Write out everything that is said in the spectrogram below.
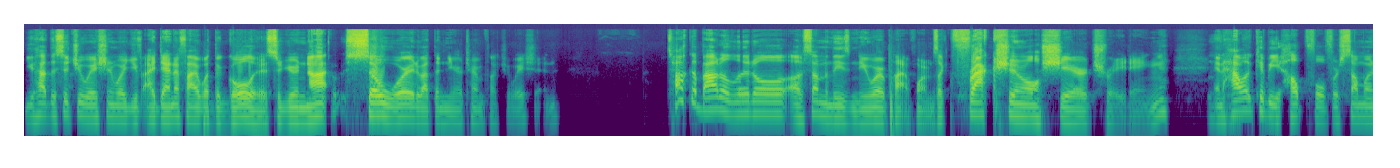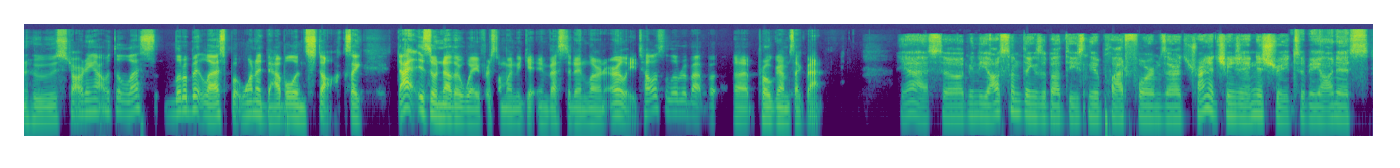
you have the situation where you've identified what the goal is. So you're not so worried about the near term fluctuation. Talk about a little of some of these newer platforms like fractional share trading and mm-hmm. how it could be helpful for someone who's starting out with a less little bit less but want to dabble in stocks like that is another way for someone to get invested and learn early tell us a little bit about uh, programs like that Yeah, so I mean, the awesome things about these new platforms that are trying to change the industry, to be honest,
